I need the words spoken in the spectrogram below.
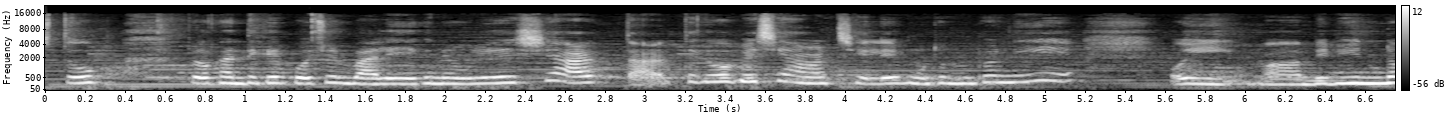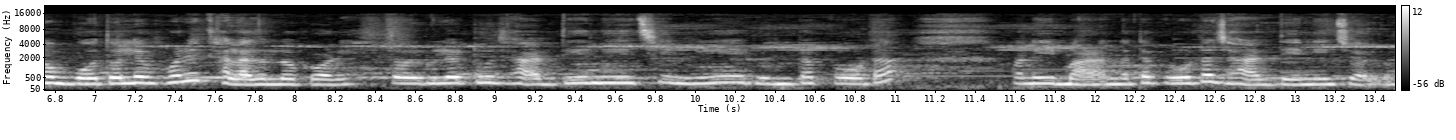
স্তূপ। তো ওখান থেকে প্রচুর বালি এখানে উড়ে এসে, আর তার থেকেও বেশি আমার ছেলে মুঠো মুঠো নিয়ে ওই বিভিন্ন বোতলে ভরে খেলাধুলো করে। তো ওইগুলো একটু ঝাড় দিয়ে নিয়েছি, নিয়ে রুমটা পুরোটা মানে এই বারান্দাটা পুরোটা ঝাড় দিয়ে নিয়ে চলো।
